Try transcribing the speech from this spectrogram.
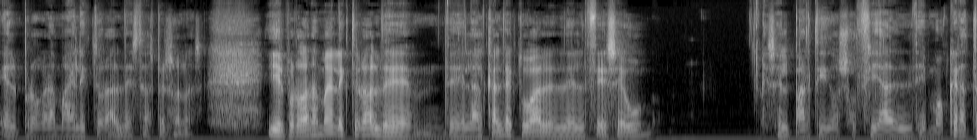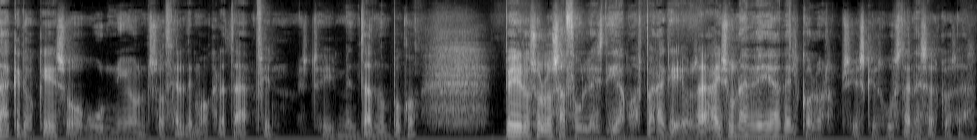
el programa electoral de estas personas. Y el programa electoral del alcalde actual, del CSU, es el Partido Socialdemócrata, creo que es, o Unión Socialdemócrata, en fin, me estoy inventando un poco, pero son los azules, digamos, para que os hagáis una idea del color, si es que os gustan esas cosas.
